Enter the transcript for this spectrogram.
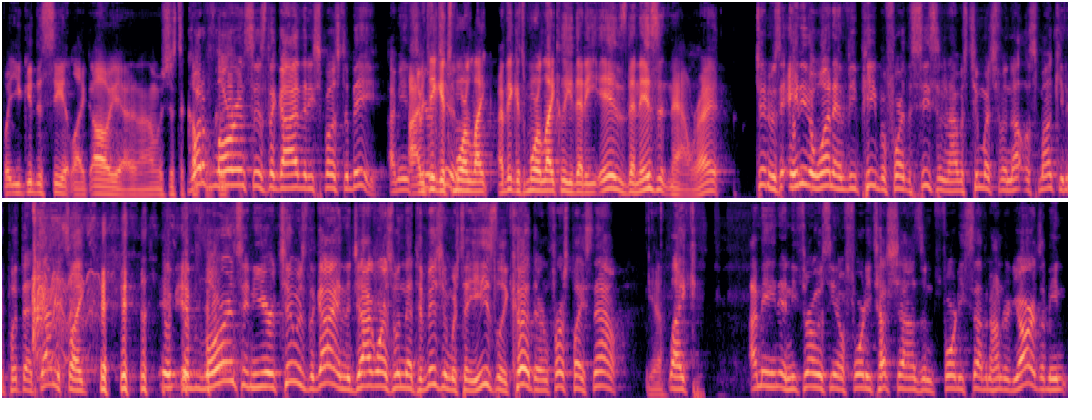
but you get to see it like, oh yeah, no, it was just a couple. What if Lawrence is the guy that he's supposed to be? I mean, I think it's two. more like I think it's more likely that he is than isn't now, right? Dude, it was 80 to 1 MVP before the season, and I was too much of a nutless monkey to put that down. It's like if, if Lawrence in year two is the guy and the Jaguars win that division, which they easily could, they're in first place now. Yeah. Like, I mean, and he throws, you know, 40 touchdowns and 4,700 yards. I mean,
